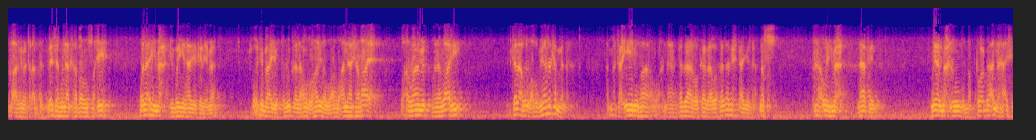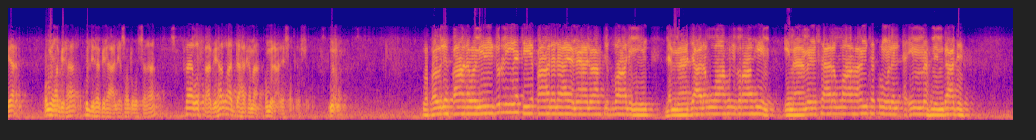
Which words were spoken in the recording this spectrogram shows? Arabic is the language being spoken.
الله فيما تقدم. ليس هناك خبر صحيح ولا إجماع يبين هذه الكلمات فوجب أن يوكل أمرها إلى الله وأنها شرائع وأوامر ونواهي. ابتلاه الله بها فكملها أما تعيينها وأنها كذا وكذا وكذا فيحتاج إلى نص أو إجماع. لكن من المعلوم والمقطوع بأنها أشياء أمر بها كلف بها عليه الصلاة والسلام فوفى بها وأداها كما أمر عليه الصلاة والسلام. نعم. وقوله قال ومن ذريتي قال لا ينال عهد الظالمين. لما جعل الله إبراهيم إماما سأل الله أن تكون الأئمة من بعده.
